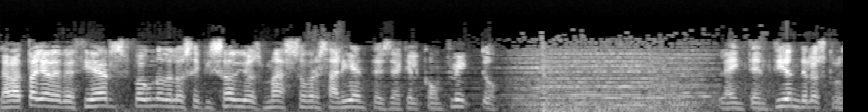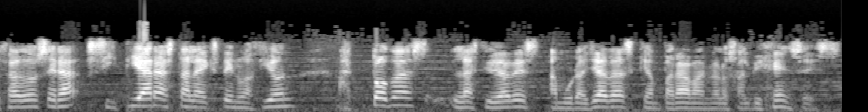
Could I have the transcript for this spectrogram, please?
La batalla de Béziers fue uno de los episodios más sobresalientes de aquel conflicto. La intención de los cruzados era sitiar hasta la extenuación a todas las ciudades amuralladas que amparaban a los albigenses.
